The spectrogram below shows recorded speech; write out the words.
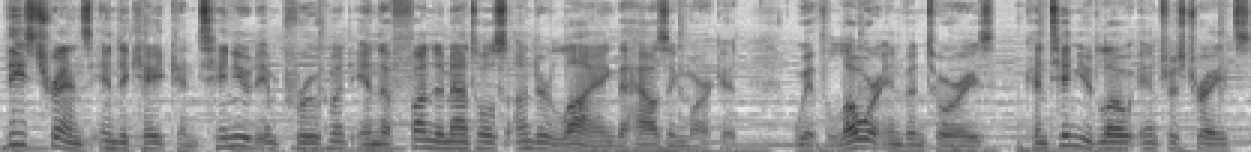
These trends indicate continued improvement in the fundamentals underlying the housing market, with lower inventories, continued low interest rates,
